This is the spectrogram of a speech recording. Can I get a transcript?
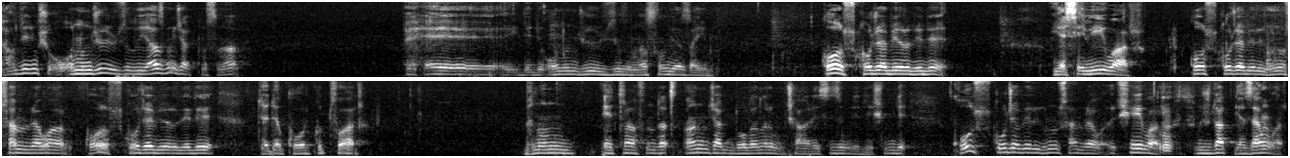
Ya dedim şu 10. yüzyılı yazmayacak mısın abi? Ehe dedi 10. yüzyılı nasıl yazayım? Koskoca bir dedi Yesevi var. Koskoca bir Yunus Emre var. Koskoca bir dedi Dede Korkut var. Ben onun etrafında ancak dolanırım çaresizim dedi. Şimdi koskoca bir Yunus Emre var, şey var, Müjdat Gezen var.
